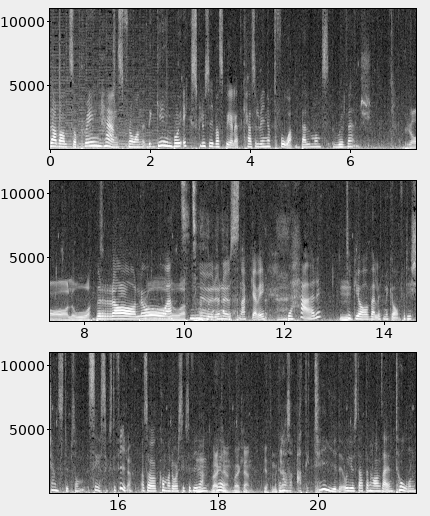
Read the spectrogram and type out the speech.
Där var alltså Praying Hands från det Gameboy-exklusiva spelet Castlevania 2, Belmonts Revenge. Bra låt. Bra låt! låt. Nu du, nu snackar vi. Det här Mm. tycker jag väldigt mycket om för det känns typ som C64. Alltså Commodore 64. Mm, verkligen, verkligen. Jättemycket. Den har så attityd och just att den har en, så här, en ton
